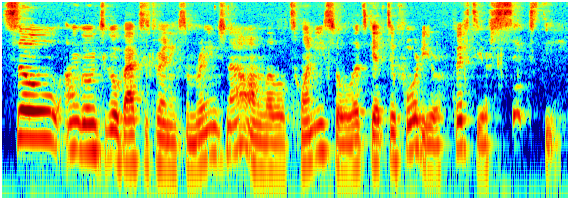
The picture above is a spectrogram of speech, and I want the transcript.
So I'm going to go back to training some range now. I'm level 20, so let's get to 40 or 50 or 60.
